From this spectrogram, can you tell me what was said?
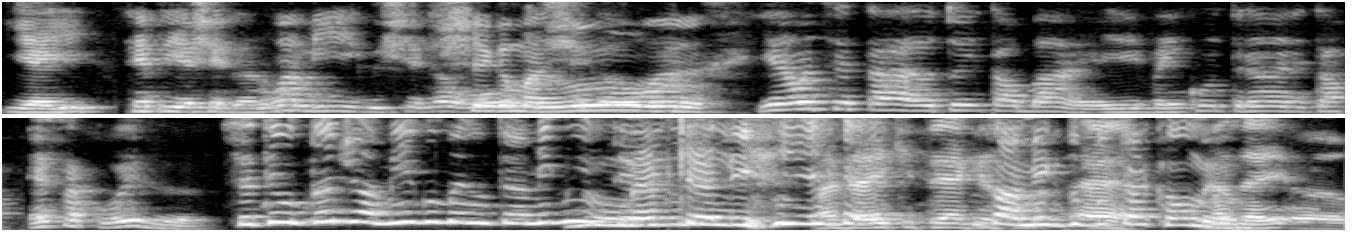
e aí sempre ia chegando um amigo, chega, chega outro, mais chega um, outro. é. E aí onde você tá? Eu tô em tal bar. E aí vai encontrando e tal. Essa coisa. Você tem um tanto de amigo, mas não tem amigo Não nenhum, tem né? amigo Porque ali. Mas é aí que tem a Os amigos do é, botecão mesmo. Mas aí eu,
